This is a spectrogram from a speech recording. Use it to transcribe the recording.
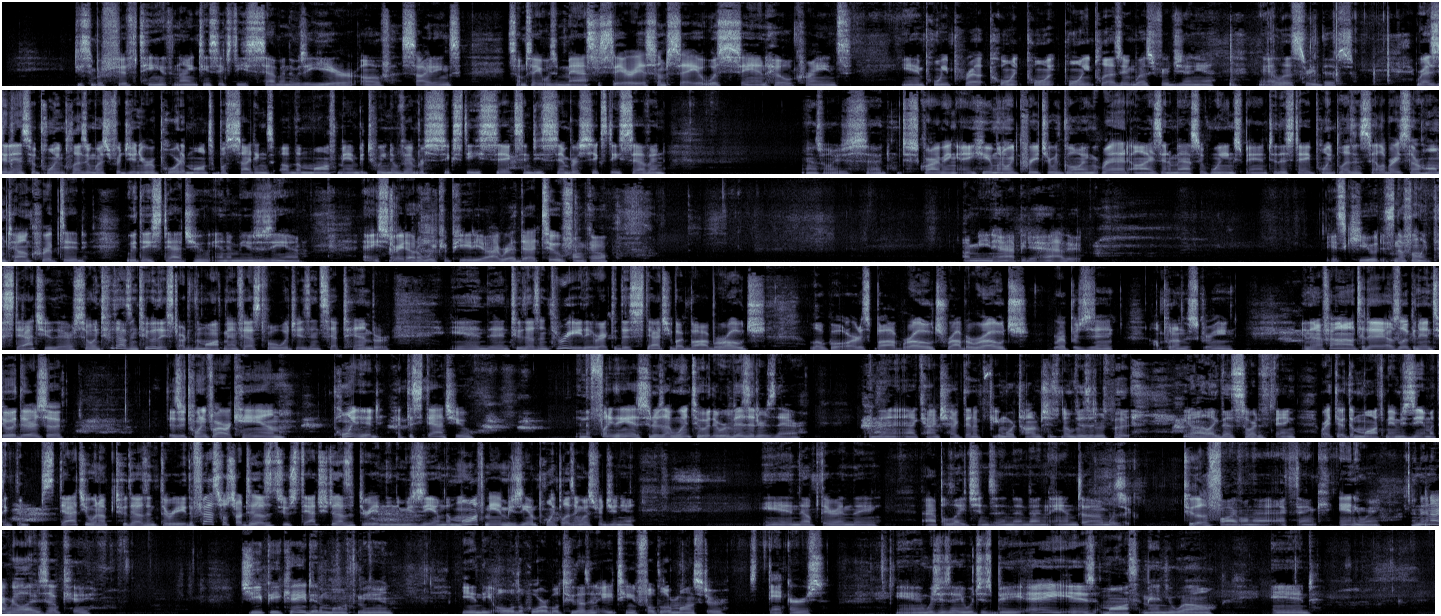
December 15th, 1967. There was a year of sightings. Some say it was mass hysteria, some say it was sandhill cranes in Point, Point, Point, Point Pleasant, West Virginia. Yeah, let's read this. Residents of Point Pleasant, West Virginia reported multiple sightings of the Mothman between November 66 and December 67. That's what I just said. Describing a humanoid creature with glowing red eyes and a massive wingspan. To this day, Point Pleasant celebrates their hometown cryptid with a statue and a museum. Hey, straight out of Wikipedia. I read that too, Funko. I mean, happy to have it. It's cute. It's nothing like the statue there. So in 2002, they started the Mothman Festival, which is in September. And in 2003, they erected this statue by Bob Roach, local artist Bob Roach, Robert Roach, represent. I'll put on the screen. And then I found out today, I was looking into it, there's a there's a 24 hour cam pointed at the statue. And the funny thing is, as soon as I went to it, there were visitors there. And then I kind of checked in a few more times. There's no visitors, but you know, I like that sort of thing. Right there at the Mothman Museum. I think the statue went up 2003. The festival started 2002, statue 2003, and then the museum, the Mothman Museum, Point Pleasant, West Virginia, and up there in the Appalachians, and then and, and uh, was it 2005 on that? I think. Anyway, and then I realized, okay, GPK did a Mothman in the old horrible 2018 folklore monster stickers and which is A, which is B. A is Moth Manuel, and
